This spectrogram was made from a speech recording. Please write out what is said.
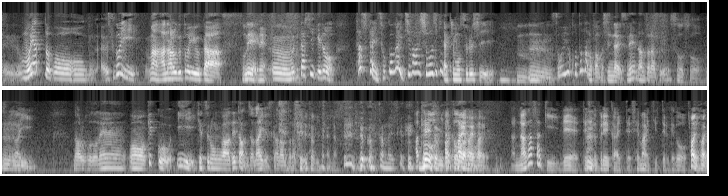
えーもやっとこう、すごい、まあ、アナログというか、そうねうん、難しいけど、確かにそこが一番正直な気もするし、ううんん、そういうことなのかもしれないですね、なんとなく。そうそう、それはいい。なるほどね。あー結構いい結論が出たんじゃないですか、なんとなく。デートみたいな。よくわかんないですけど。あと、デートみたいなあと、はいはいはい長崎でテストプレイ会って狭いって言ってるけど、はいはい。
